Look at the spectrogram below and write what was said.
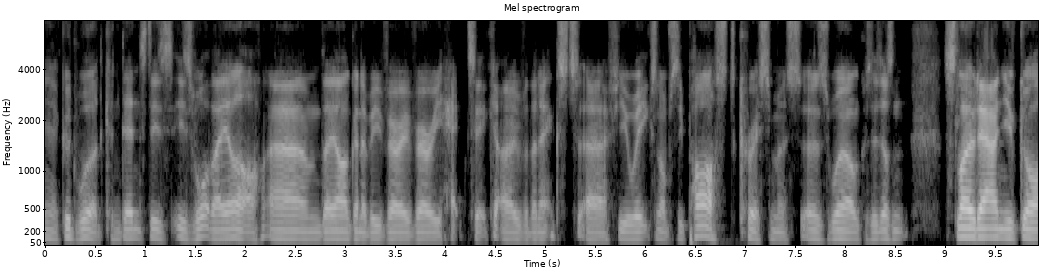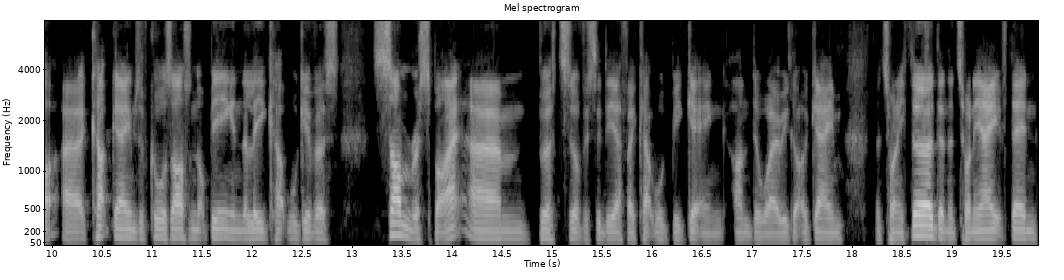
Yeah, good word. Condensed is is what they are. Um, they are going to be very very hectic over the next uh, few weeks, and obviously past Christmas as well, because it doesn't slow down. You've got uh, cup games, of course. Arsenal not being in the League Cup will give us some respite. Um, but obviously, the FA Cup will be getting underway. We've got a game the 23rd, then the 28th, then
